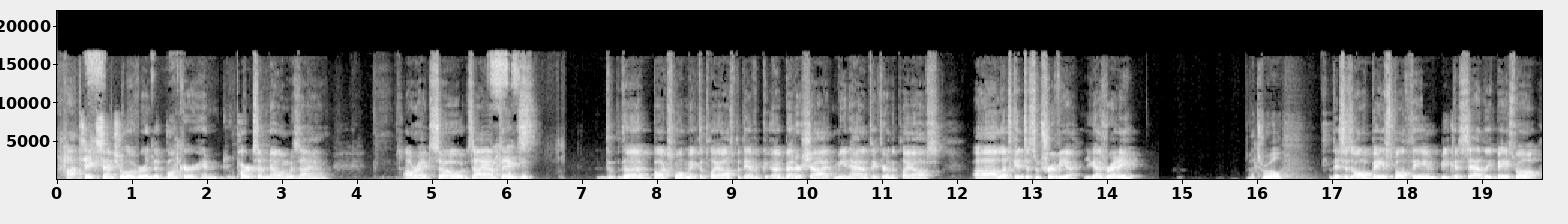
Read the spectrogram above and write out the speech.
Hot take central over in the bunker and parts unknown with Zion. All right, so Zion thinks the, the Bucs won't make the playoffs, but they have a, a better shot. Me and Adam think they're in the playoffs. Uh, let's get to some trivia. You guys ready? Let's roll. This is all baseball themed because sadly baseball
